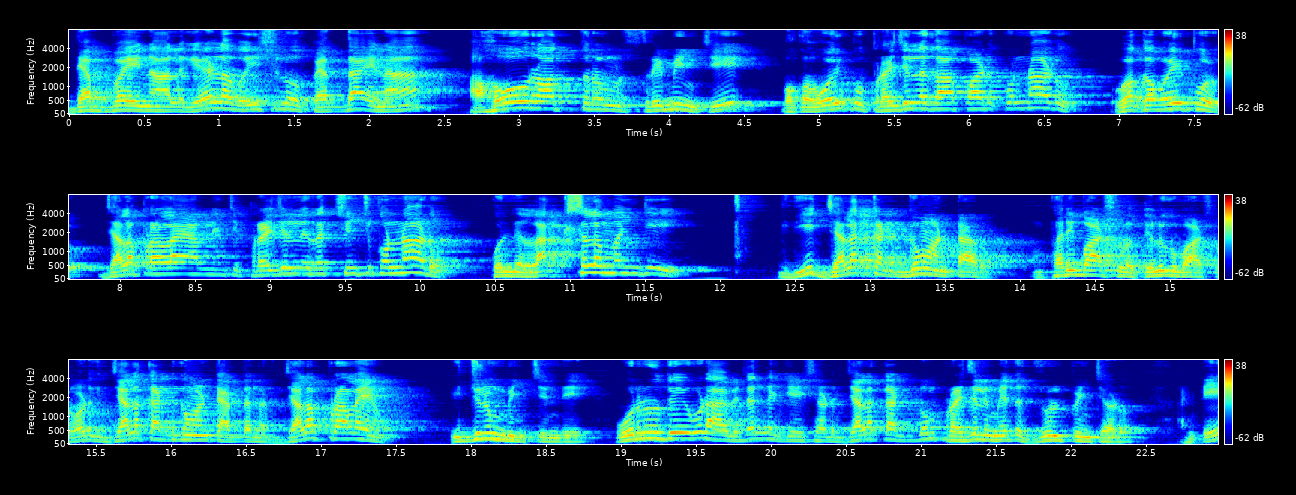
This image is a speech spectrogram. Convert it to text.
డెబ్బై నాలుగేళ్ళ వయసులో పెద్ద ఆయన అహోరాత్రులను శ్రమించి ఒకవైపు ప్రజలను కాపాడుకున్నాడు ఒకవైపు జల ప్రళయాల నుంచి ప్రజల్ని రక్షించుకున్నాడు. కొన్ని లక్షల మంది ఇది జల ఖడ్గం అంటారు. పరిభాషలో తెలుగు భాషలో వాడికి జల ఖడ్గం అంటే అర్థం కాదు జల ప్రళయం విజృంభించింది. వరుణుదేవుడు ఆ విధంగా చేశాడు. జలకడ్గం ప్రజల మీద జూల్పించాడు. అంటే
